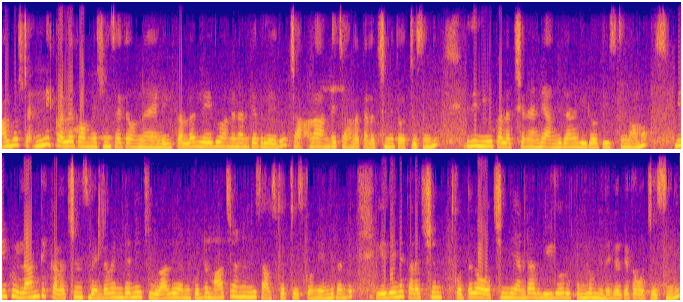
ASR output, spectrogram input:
almost అన్ని కలర్ కాంబినేషన్స్ అయితే ఉన్నాయండి. ఈ కలర్ లేదు అనడానికి అయితే లేదు. చాలా అంటే చాలా కలెక్షన్ అయితే వచ్చేసింది. ఇది న్యూ కలెక్షన్ అండి. అందుకనే వీడియో తీస్తున్నాము. మీకు ఇలాంటి కలెక్షన్స్ వెంట వెంటనే చూడాలి అనుకుంటే మా ఛానల్ని సబ్స్క్రైబ్ చేసుకోండి. ఎందుకంటే ఏదైనా కలెక్షన్ కొత్తగా వచ్చింది అంటే అది వీడియో రూపంలో మీ దగ్గరికి అయితే వచ్చేసింది.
